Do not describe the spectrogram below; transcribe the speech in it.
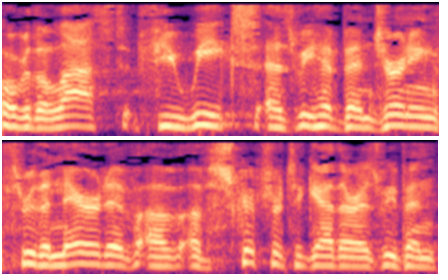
over the last few weeks as we have been journeying through the narrative of, of scripture together, as we've been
